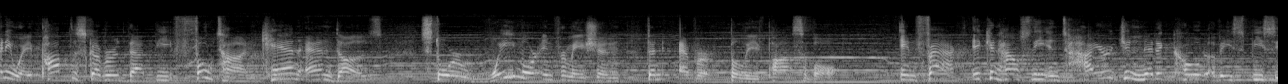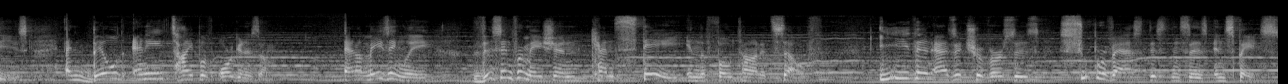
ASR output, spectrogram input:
Anyway, Popp discovered that the photon can and does store way more information than ever believed possible. In fact, it can house the entire genetic code of a species and build any type of organism. And amazingly, this information can stay in the photon itself, even as it traverses super vast distances in space.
